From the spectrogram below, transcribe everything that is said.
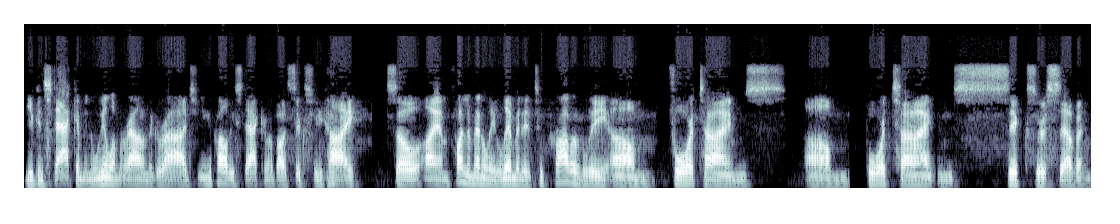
you can stack them and wheel them around in the garage, and you can probably stack them about six feet high. So I am fundamentally limited to probably um, four times um, four times six or seven.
